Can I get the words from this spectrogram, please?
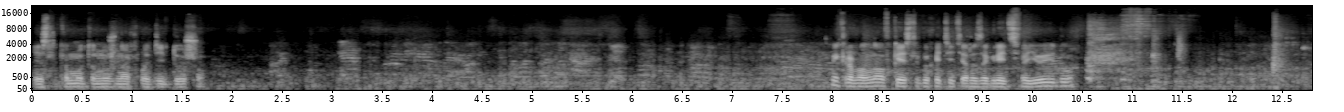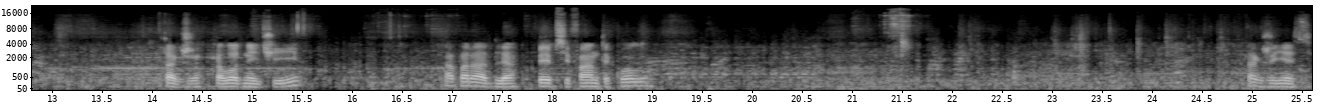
если кому-то нужно охладить душу. Микроволновка, если вы хотите разогреть свою еду. Также холодные чаи. Аппарат для пепси, фанты, колы. Также есть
